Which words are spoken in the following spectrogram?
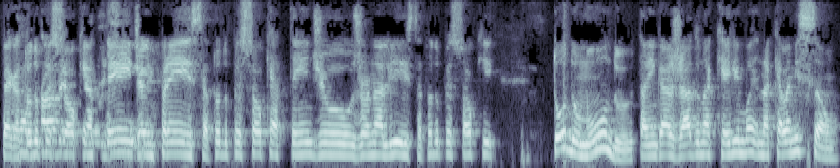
pega todo o pessoal que atende a imprensa, todo o pessoal que atende o jornalista, todo o pessoal que todo mundo está engajado naquele, naquela missão.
